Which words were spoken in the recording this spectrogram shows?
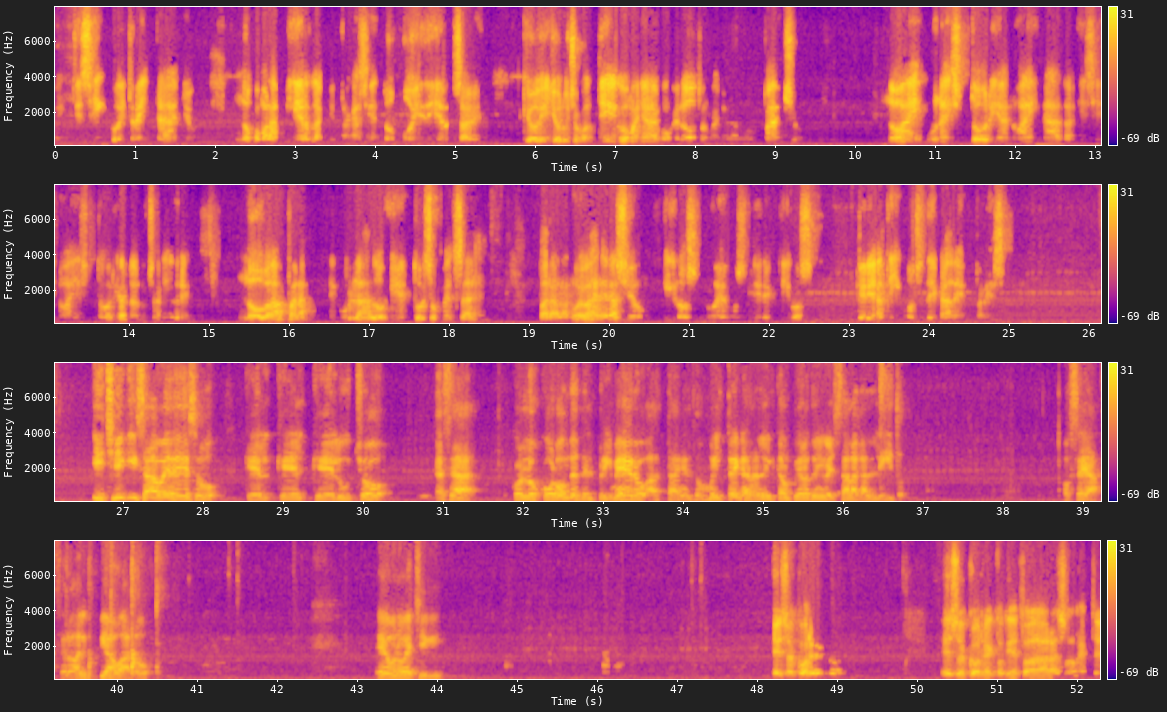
25 y 30 años. No como las mierdas que están haciendo hoy día, ¿sabes? Que hoy yo lucho contigo, mañana con el otro, mañana con Pancho. No hay una historia, no hay nada. Y si no hay historia la lucha libre, no va para ningún lado. Y todos esos mensajes para la nueva generación y los nuevos directivos creativos de cada empresa. Y Chiqui sabe de eso, que, el, que, el, que luchó, o sea, con los Colón desde el primero hasta en el 2003 ganarle el campeonato universal a Carlito. O sea, se lo ha limpiado a todos. ¿Es o no es, Chiqui? Eso es correcto. Eso es correcto, tienes toda la razón. Este,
